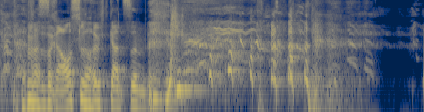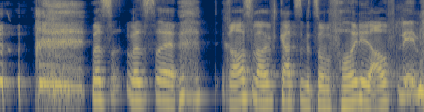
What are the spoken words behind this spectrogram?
was rausläuft, kannst du. was was äh, rausläuft, kannst du mit so einem Feudel aufnehmen.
